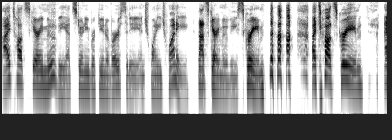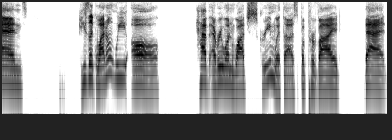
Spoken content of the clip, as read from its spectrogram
I taught scary movie at Stony Brook University in 2020. Not scary movie, Scream. I taught Scream. And he's like, why don't we all have everyone watch Scream with us, but provide that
